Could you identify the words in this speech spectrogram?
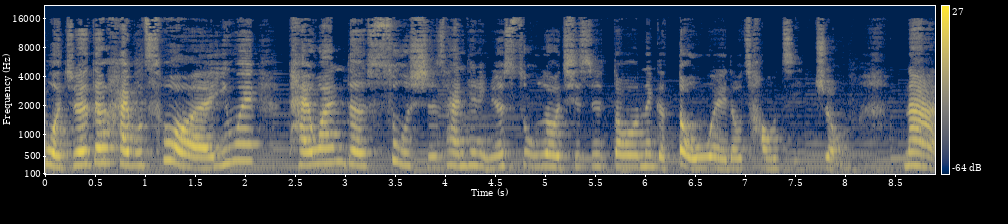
我觉得还不错哎，因为台湾的素食餐厅里面素肉其实都那个豆味都超级重。那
